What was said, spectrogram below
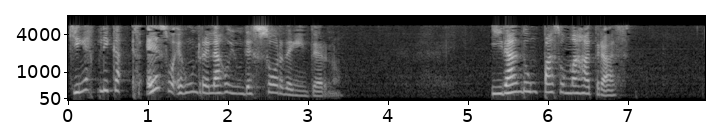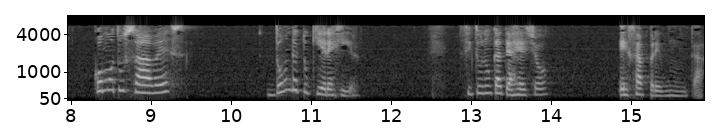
¿Quién explica? Eso es un relajo y un desorden interno. Y dando un paso más atrás, ¿cómo tú sabes dónde tú quieres ir? Si tú nunca te has hecho esa pregunta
